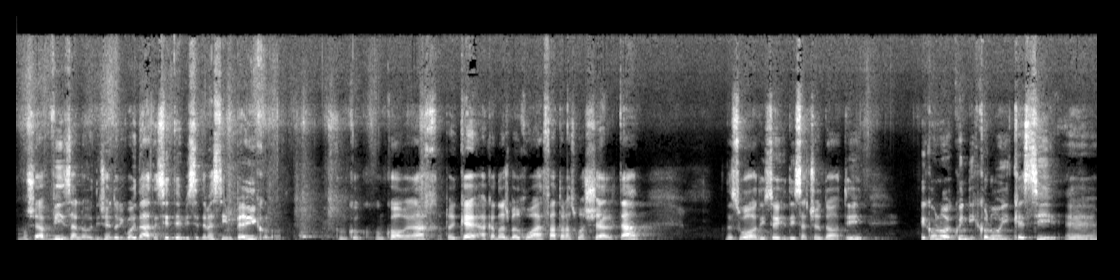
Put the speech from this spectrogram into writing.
Mosè avvisa loro dicendogli guardate siete, vi siete messi in pericolo con, con Korach perché Akadosh Baruch Hu ha fatto la sua scelta del suo, dei, dei sacerdoti e colui, quindi colui che, si, eh,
